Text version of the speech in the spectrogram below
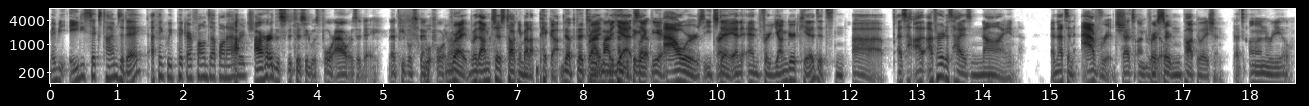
maybe 86 times a day. I think we pick our phones up on average. I, I heard the statistic was four hours a day that people spend well, four. Right, but I'm just talking about a pickup. The, the time, right? but yeah, it's like up, yeah. hours each right. day, and and for younger kids, it's uh as I've heard as high as nine, and that's an average. That's unreal for a certain population. That's unreal.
